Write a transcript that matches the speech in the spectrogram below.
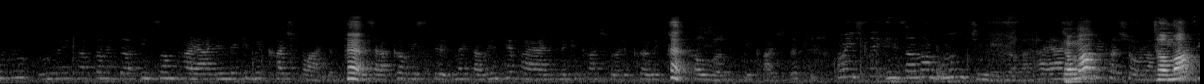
kalıcı make-up'ta mesela insanın hayalindeki bir kaş vardır. He. Mesela kavisli, mesela benim hep hayalimdeki kaş böyle He. kavisli, kalın bir kaştır. Ama işte insanlar bunun için geliyorlar. Hayalindeki Tamam. kaş olan Tamam.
